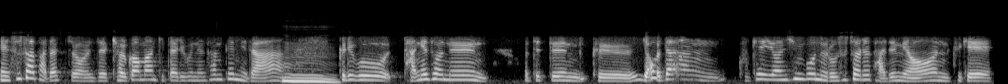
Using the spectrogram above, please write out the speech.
네, 수사 받았죠. 이제 결과만 기다리고 있는 상태입니다. 음. 그리고 당에서는 어쨌든 그 여당 국회의원 신분으로 수사를 받으면 그게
